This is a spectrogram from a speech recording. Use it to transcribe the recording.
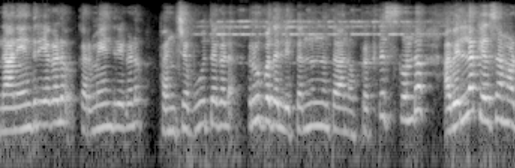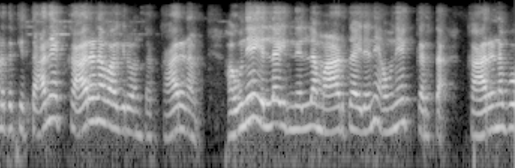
ಜ್ಞಾನೇಂದ್ರಿಯಗಳು, ಕರ್ಮೇಂದ್ರಿಯಗಳು, ಪಂಚಭೂತಗಳ ರೂಪದಲ್ಲಿ ತನ್ನನ್ನು ತಾನು ಪ್ರಕಟಿಸ್ಕೊಂಡು ಅವೆಲ್ಲ ಕೆಲಸ ಮಾಡೋದಕ್ಕೆ ತಾನೇ ಕಾರಣವಾಗಿರುವಂಥ ಕಾರಣ. ಅವನೇ ಎಲ್ಲ ಇದನ್ನೆಲ್ಲ ಮಾಡ್ತಾ ಇದ್ದಾನೆ, ಅವನೇ ಕರ್ತ. ಕಾರಣವೂ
